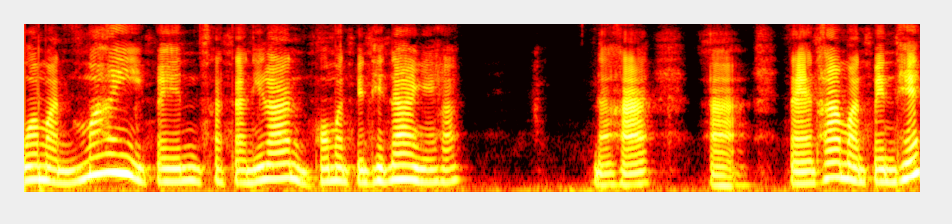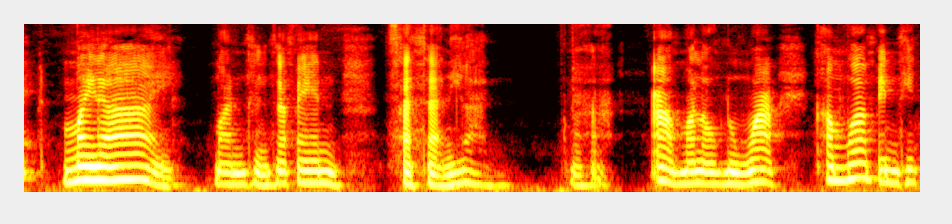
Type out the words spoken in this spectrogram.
ว่ามันไม่เป็นสัจจานิรันดร์เพราะมันเป็นเท็จได้ไงคะนะคะอ่าแต่ถ้ามันเป็นเท็จไม่ได้ มันถึงจะเป็น สัจจานิรันดร์นะคะอ้าวมาลองดูว่าคำว่าเป็นเท็จ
